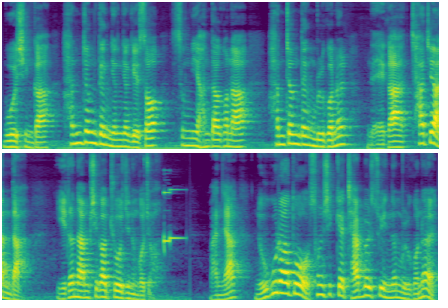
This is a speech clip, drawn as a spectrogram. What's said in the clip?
무엇인가 한정된 영역에서 승리한다거나 한정된 물건을 내가 차지한다. 이런 암시가 주어지는 거죠. 만약 누구라도 손쉽게 잡을 수 있는 물건을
